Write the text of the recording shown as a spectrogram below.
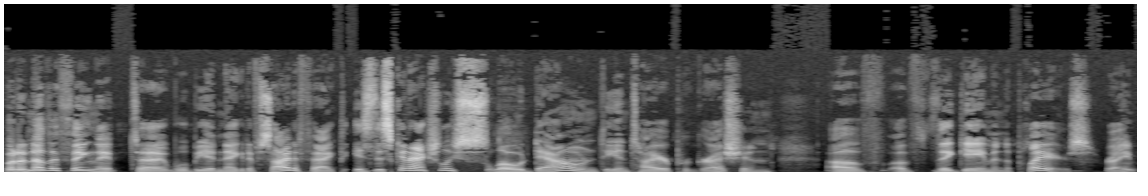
But another thing that uh, will be a negative side effect is this can actually slow down the entire progression of of the game and the players, right?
